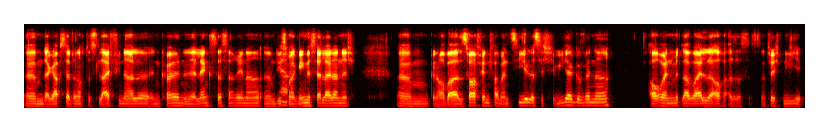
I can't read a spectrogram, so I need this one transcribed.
Ähm, da gab es ja dann noch das Live-Finale in Köln in der Längstes Arena. Ähm, diesmal ja. ging das ja leider nicht. Ähm, genau, aber es war auf jeden Fall mein Ziel, dass ich wieder gewinne. Auch wenn mittlerweile auch, also es ist natürlich nie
